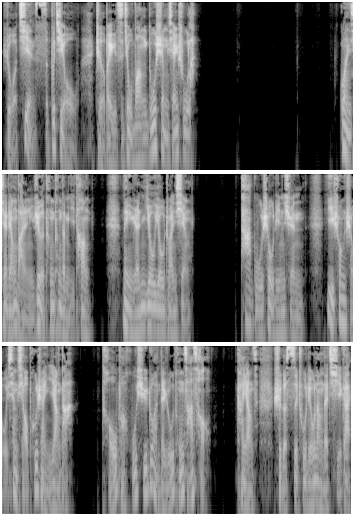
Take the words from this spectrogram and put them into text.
若见死不救，这辈子就枉读圣贤书了。灌下两碗热腾腾的米汤，那人悠悠转醒。他骨瘦嶙峋，一双手像小蒲扇一样大，头发胡须乱的如同杂草，看样子是个四处流浪的乞丐。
